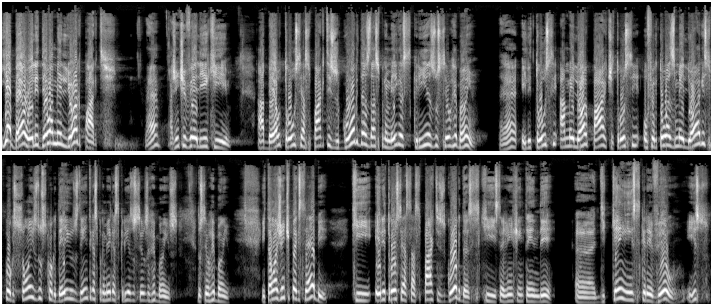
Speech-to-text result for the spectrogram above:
E Abel, ele deu a melhor parte. Né? A gente vê ali que Abel trouxe as partes gordas das primeiras crias do seu rebanho. Né? Ele trouxe a melhor parte, trouxe, ofertou as melhores porções dos cordeiros dentre as primeiras crias dos seus rebanhos, do seu rebanho. Então a gente percebe que ele trouxe essas partes gordas, que se a gente entender uh, de quem escreveu isso,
